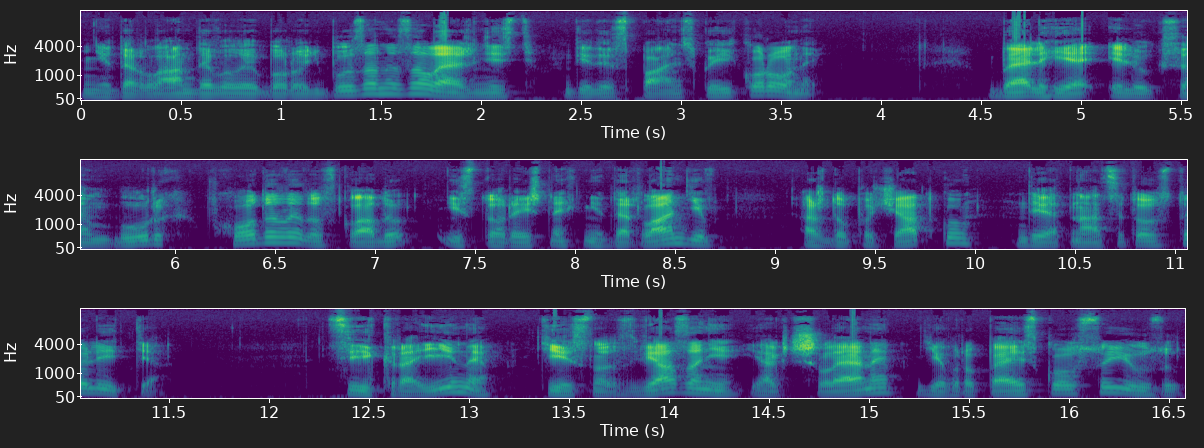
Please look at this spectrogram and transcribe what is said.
Нідерланди вели боротьбу за незалежність від іспанської корони. Бельгія і Люксембург входили до складу історичних Нідерландів аж до початку 19 століття. Ці країни тісно зв'язані як члени Європейського Союзу,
